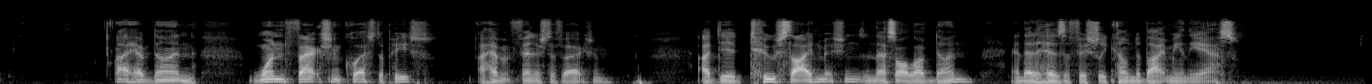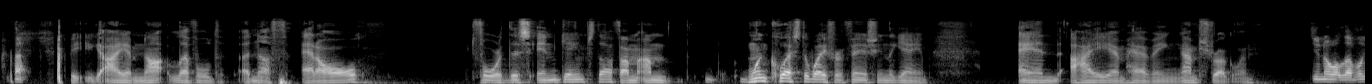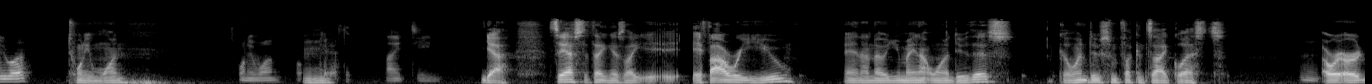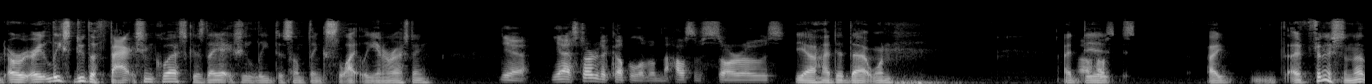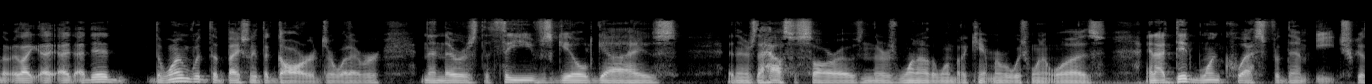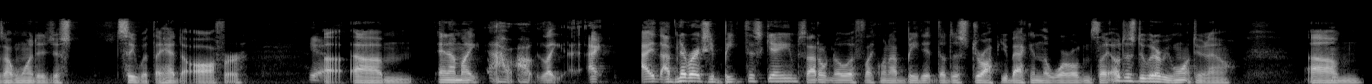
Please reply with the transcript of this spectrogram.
I have done one faction quest a piece I haven't finished a faction I did two side missions, and that's all I've done, and that has officially come to bite me in the ass. I am not leveled enough at all for this end game stuff. I'm I'm one quest away from finishing the game, and I am having I'm struggling. Do you know what level you are? Twenty one. Twenty one. Okay, mm-hmm. nineteen. Yeah. See, that's the thing is like if I were you, and I know you may not want to do this, go and do some fucking side quests. Mm. Or, or, or at least do the faction quests because they actually lead to something slightly interesting. Yeah. Yeah, I started a couple of them. The House of Sorrows. Yeah, I did that one. I uh, did. I I finished another. Like I, I, I did the one with the basically the guards or whatever, and then there was the thieves guild guys, and there's the House of Sorrows, and there's one other one, but I can't remember which one it was. And I did one quest for them each because I wanted to just see what they had to offer. Yeah. Uh, um, and I'm like, ow, ow, like I, I, I've never actually beat this game, so I don't know if like when I beat it, they'll just drop you back in the world and say, "Oh, just do whatever you want to now." Um,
